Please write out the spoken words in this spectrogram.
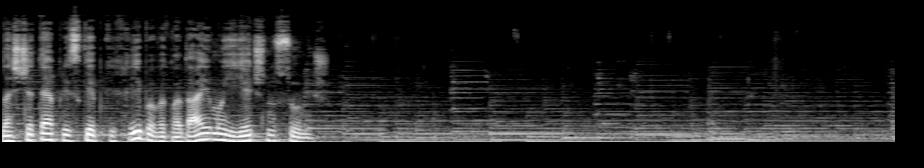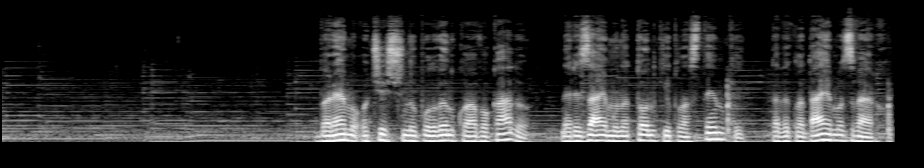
На ще теплі скипки хліба викладаємо яєчну суміш. Беремо очищену половинку авокадо, нарізаємо на тонкі пластинки та викладаємо зверху.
